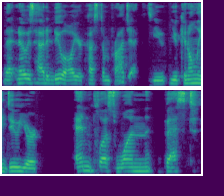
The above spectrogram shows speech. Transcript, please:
that knows how to do all your custom projects. You you can only do your n plus one best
